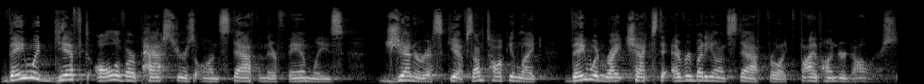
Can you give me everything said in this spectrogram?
they would gift all of our pastors on staff and their families generous gifts. I'm talking like they would write checks to everybody on staff for like $500.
